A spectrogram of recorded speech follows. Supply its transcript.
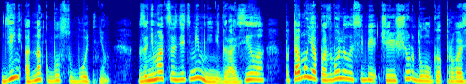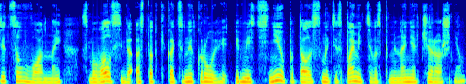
День, однако, был субботним. Заниматься с детьми мне не грозило, потому я позволила себе чересчур долго провозиться в ванной, смывала с себя остатки котиной крови и вместе с нею пыталась смыть из памяти воспоминания о вчерашнем.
